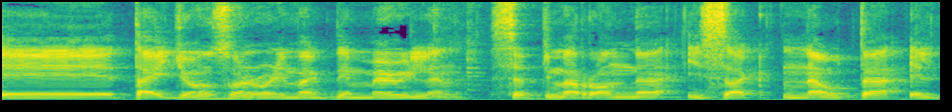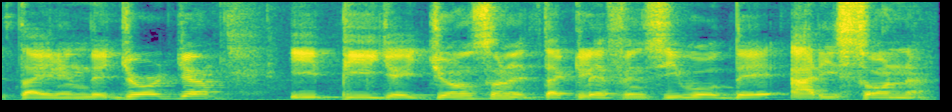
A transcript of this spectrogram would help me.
eh, Ty Johnson, el running back de Maryland. Séptima ronda, Isaac Nauta, el Tyrant de Georgia. Y PJ Johnson, el tackle defensivo de Arizona.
